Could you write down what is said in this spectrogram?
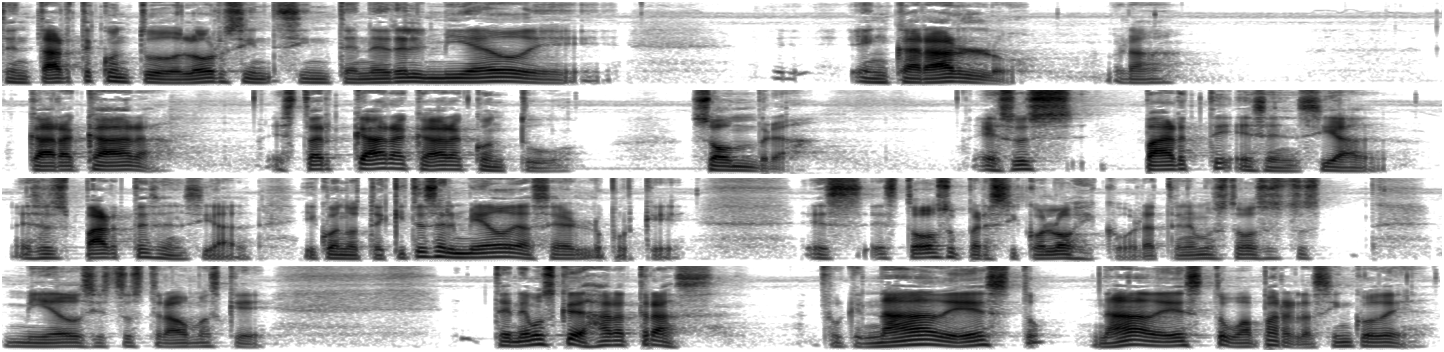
Sentarte con tu dolor sin, sin tener el miedo de encararlo, ¿verdad? Cara a cara. Estar cara a cara con tu sombra. Eso es parte esencial. Eso es parte esencial. Y cuando te quites el miedo de hacerlo, porque es, es todo súper psicológico, ¿verdad? Tenemos todos estos miedos y estos traumas que tenemos que dejar atrás. Porque nada de esto, nada de esto va para la 5D.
